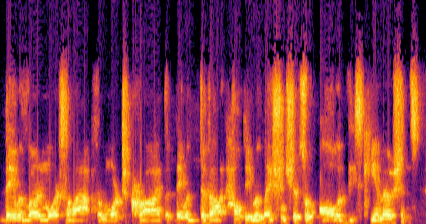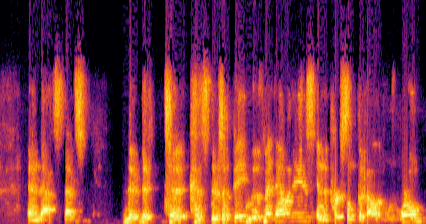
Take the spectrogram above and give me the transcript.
they would learn more to laugh or more to cry, but they would develop healthy relationships with all of these key emotions. And that's that's because there's a big movement nowadays in the personal development world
